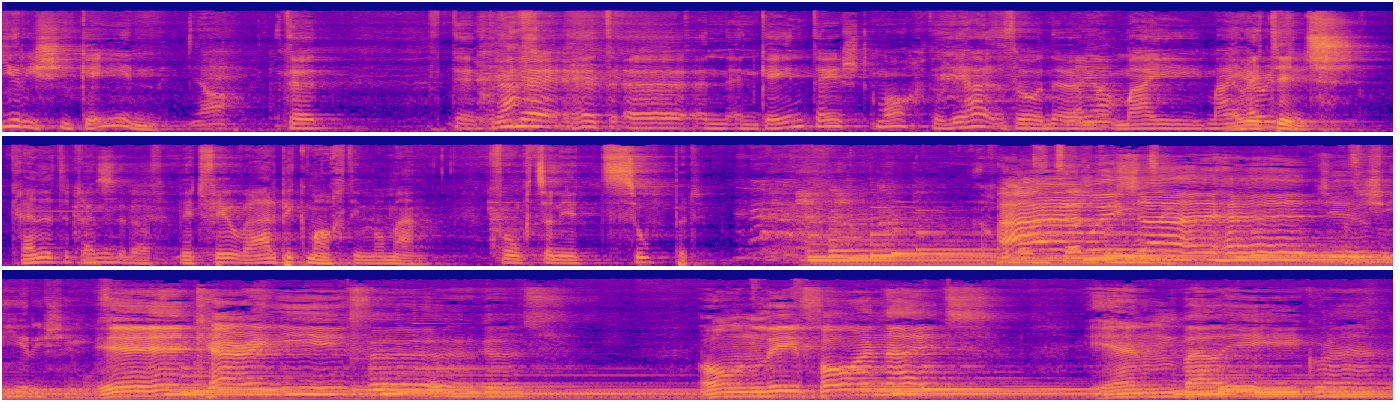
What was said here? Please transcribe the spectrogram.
irische Gen. Ja. Der, der Bühne hat äh, einen, einen, Gentest gemacht. Wie heißt so, äh, ja, ja. My, My Heritage. Heritage. Kennt ihr das? Kennt ihr das? Wird viel Werbung gemacht im Moment. Funktioniert super. I wish I had you in Carrie Fergus. Only four nights in Ballygrand.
